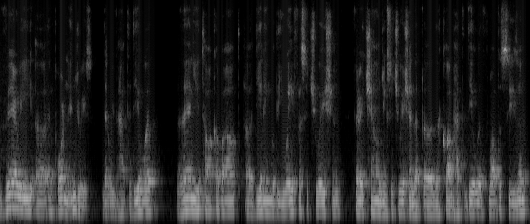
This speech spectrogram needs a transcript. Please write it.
very uh, important injuries that we've had to deal with, then you talk about uh, dealing with the UEFA situation, very challenging situation that the, the club had to deal with throughout the season.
